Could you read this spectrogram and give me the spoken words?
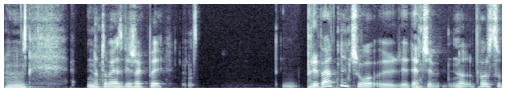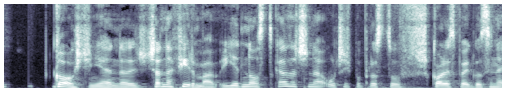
Mhm. Natomiast wiesz, jakby prywatny człowiek, znaczy no po prostu gość, nie? No, żadna firma, jednostka zaczyna uczyć po prostu w szkole swojego syna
